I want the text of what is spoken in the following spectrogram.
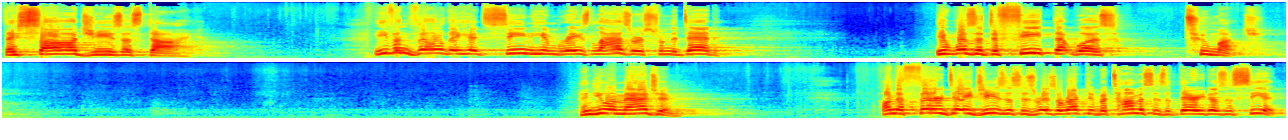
They saw Jesus die. Even though they had seen him raise Lazarus from the dead, it was a defeat that was too much. And you imagine, on the third day, Jesus is resurrected, but Thomas isn't there, he doesn't see it.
